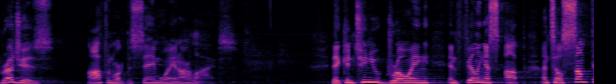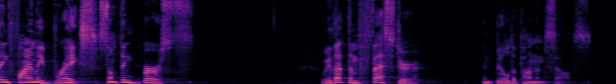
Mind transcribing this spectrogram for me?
Grudges often work the same way in our lives. They continue growing and filling us up until something finally breaks, something bursts. We let them fester and build upon themselves.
